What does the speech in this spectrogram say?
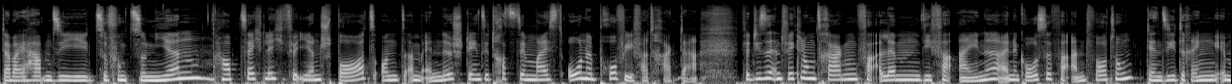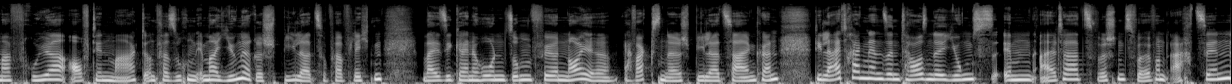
Dabei haben sie zu funktionieren, hauptsächlich für ihren Sport und am Ende stehen sie trotzdem meist ohne Profivertrag da. Für diese Entwicklung tragen vor allem die Vereine eine große Verantwortung, denn sie drängen immer früher früher auf den Markt und versuchen immer jüngere Spieler zu verpflichten, weil sie keine hohen Summen für neue, erwachsene Spieler zahlen können. Die Leidtragenden sind tausende Jungs im Alter zwischen 12 und 18,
